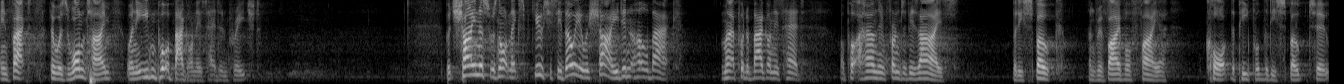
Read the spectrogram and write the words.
In fact, there was one time when he even put a bag on his head and preached. But shyness was not an excuse. You see, though he was shy, he didn't hold back. He might have put a bag on his head or put a hand in front of his eyes. But he spoke, and revival fire caught the people that he spoke to.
